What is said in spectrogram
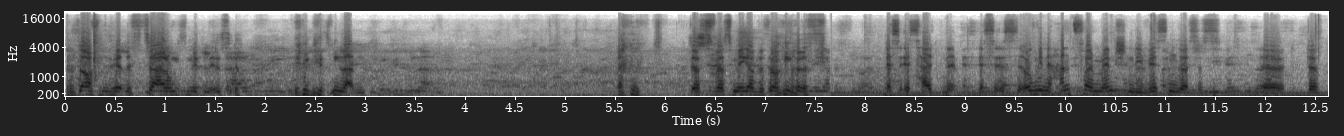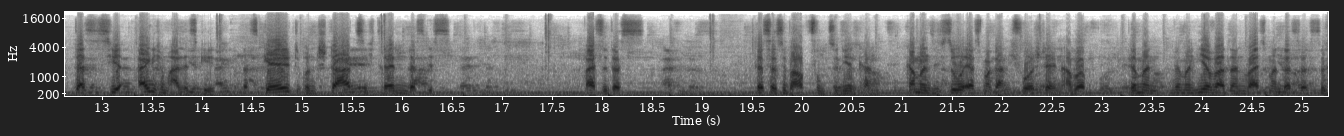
Das offizielles Zahlungsmittel ist in diesem Land. Das ist was mega Besonderes. Es ist halt, eine, es ist irgendwie eine Handvoll Menschen, die wissen, dass es, äh, dass, dass es hier eigentlich um alles geht. Dass Geld und Staat sich trennen, das ist, also das, dass das überhaupt funktionieren kann, kann man sich so erstmal gar nicht vorstellen. Aber wenn man, wenn man hier war, dann weiß man, dass das.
